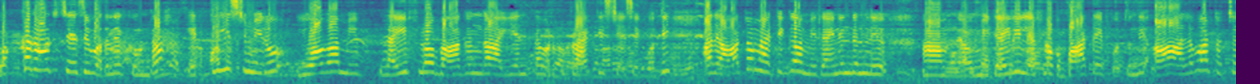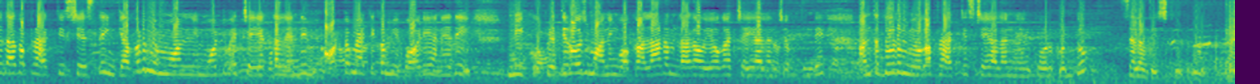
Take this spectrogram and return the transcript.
ఒక్కరోజు చేసి వదిలేకుండా అట్లీస్ట్ మీరు యోగా మీ లైఫ్లో భాగంగా అయ్యేంత వరకు ప్రాక్టీస్ చేసే కొద్దీ అది ఆటోమేటిక్గా మీ దైనందిన లీ- మీ డైలీ లైఫ్లో ఒక పార్ట్ అయిపోతుంది. ఆ అలవాటు వచ్చేదాకా ప్రాక్టీస్ చేస్తే ఇంకెవరు మిమ్మల్ని మోటివేట్ చేయక్కర్లేదు ఆటోమేటిక్గా మీ బాడీ అనేది మీకు ప్రతిరోజు మార్నింగ్ ఒక అలారం లాగా యోగా చేయాలని చెప్తుంది. అంత దూరం యోగా ప్రాక్టీస్ చేయాలని నేను కోరుకుంటూ సెలవు తీసుకుంటున్నాను.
